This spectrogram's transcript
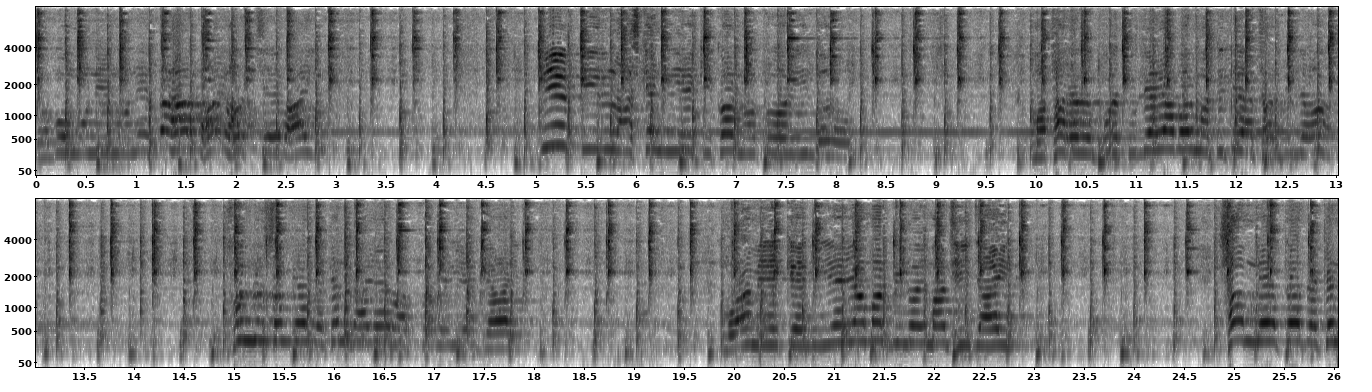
তবু মনে মনে তাহার ভয় হচ্ছে ভাই। বিউটির লাশকে নিয়ে কি কর্ম করিল? মাথার উপরে তুলে আবার মাটিতে আছাড় দিল। মরা মেয়েকে নিয়ে আমার বিনয় মাঝি যাই সামনে তো দেখেন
